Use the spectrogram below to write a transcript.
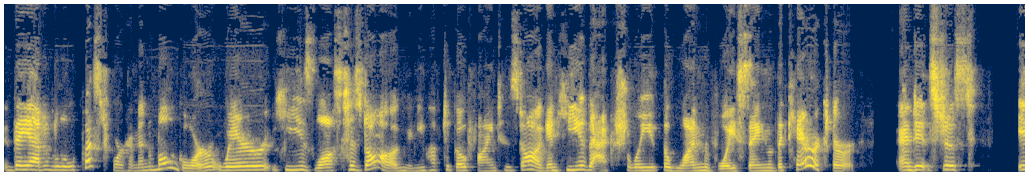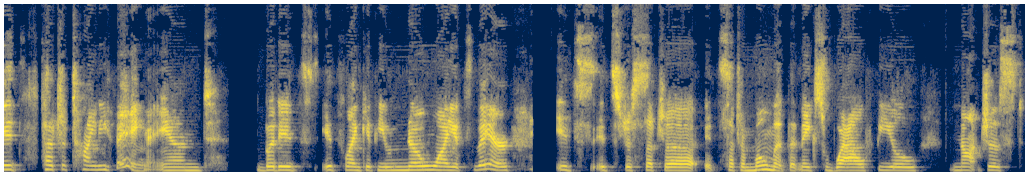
they added a little quest for him in Mulgore where he's lost his dog, and you have to go find his dog, and he is actually the one voicing the character, and it's just it's such a tiny thing, and but it's it's like if you know why it's there, it's it's just such a it's such a moment that makes WoW feel not just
